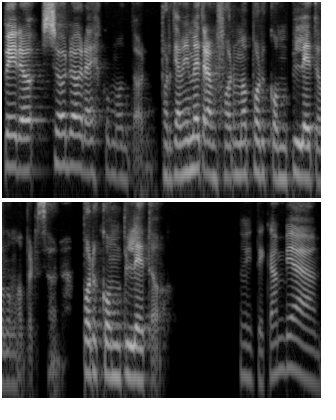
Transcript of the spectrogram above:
Pero yo lo agradezco un montón, porque a mí me transformó por completo como persona, por completo. y te cambia,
